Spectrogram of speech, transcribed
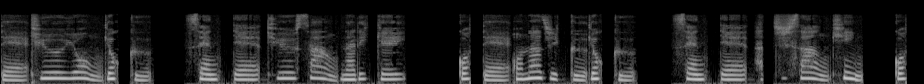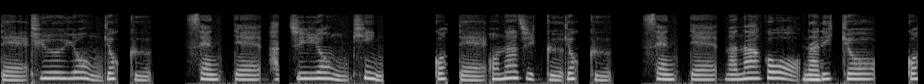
手9四玉、先手9三成桂、後手同じく玉、先手8三金、後手9四玉、先手8四金、後手同じく玉、先手7五成香、後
